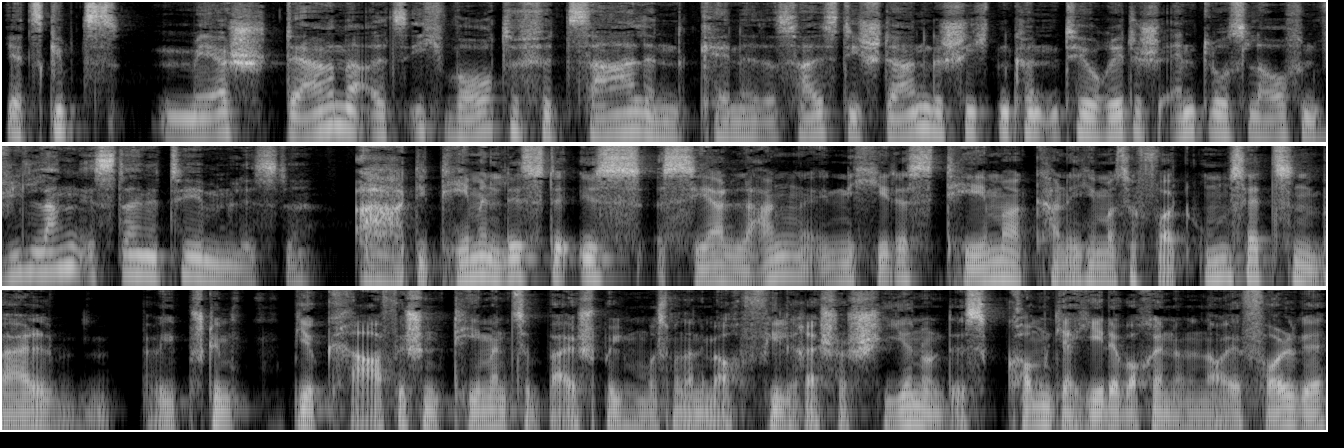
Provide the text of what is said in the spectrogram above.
Jetzt gibt's mehr Sterne, als ich Worte für Zahlen kenne. Das heißt, die Sterngeschichten könnten theoretisch endlos laufen. Wie lang ist deine Themenliste? Ah, die Themenliste ist sehr lang. Nicht jedes Thema kann ich immer sofort umsetzen, weil bei bestimmten biografischen Themen zum Beispiel muss man dann immer auch viel recherchieren und es kommt ja jede Woche eine neue Folge.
